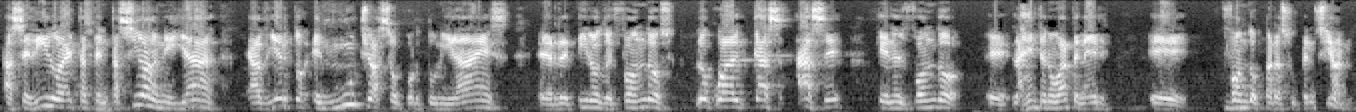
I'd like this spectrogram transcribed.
ha cedido a esta tentación y ya ha abierto en muchas oportunidades eh, retiros de fondos, lo cual hace que en el fondo eh, la gente no va a tener fondos para su pensión.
